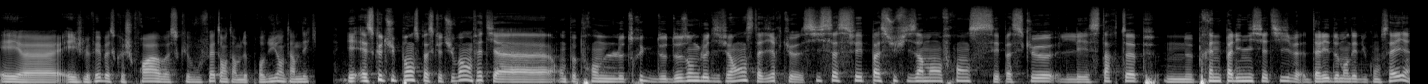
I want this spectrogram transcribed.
et, euh, et, je le fais parce que je crois à ce que vous faites en termes de produits, en termes d'équipe. Et est-ce que tu penses, parce que tu vois, en fait, y a, on peut prendre le truc de deux angles différents, c'est-à-dire que si ça se fait pas suffisamment en France, c'est parce que les startups ne prennent pas l'initiative d'aller demander du conseil,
